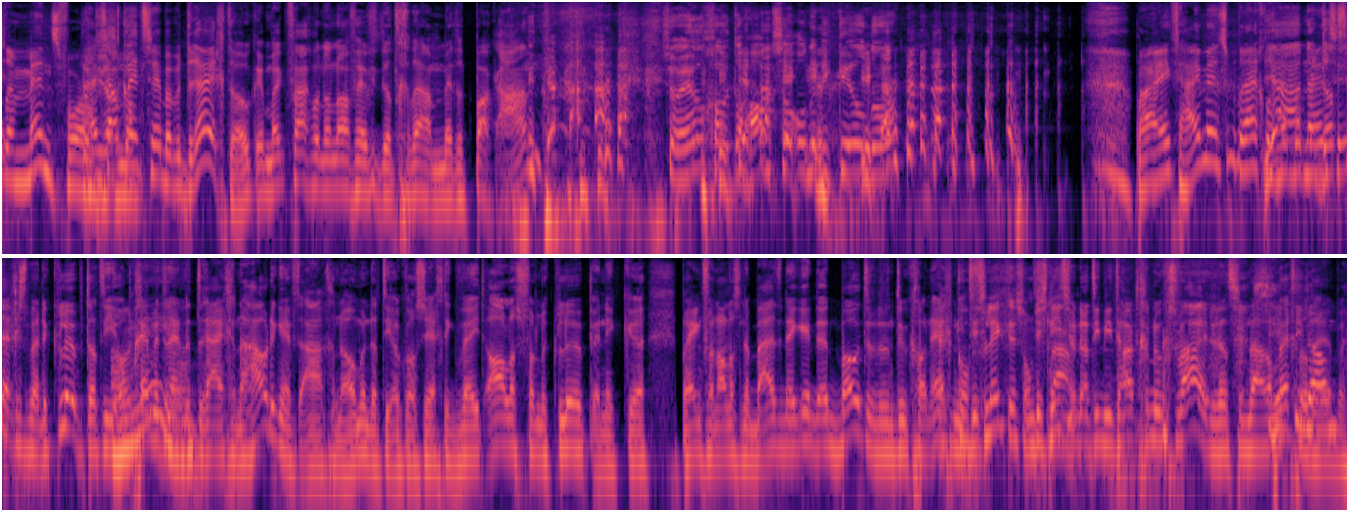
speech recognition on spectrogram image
hij- een mens voor. Hij zou mensen hebben bedreigd ook. Maar ik vraag me dan af, heeft hij dat gedaan met het pak aan? Zo'n heel grote hand zo onder die keel door. Maar heeft hij mensen bedreigd? of Ja, nou, dat zeggen ze bij de club. Dat hij Oh, op een gegeven nee, moment een hele dreigende houding heeft aangenomen. Dat hij ook wel zegt, ik weet alles van de club. En ik eh, breng van alles naar buiten. Denk ik, het boterde natuurlijk gewoon echt Het niet. conflict is Het is niet ontstaan. zo dat hij niet hard genoeg zwaaide. Dat ze hem daarom weg wilden hebben.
